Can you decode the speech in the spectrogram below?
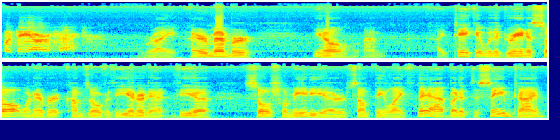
but they are a factor. Right. I remember, you know, I'm, I take it with a grain of salt whenever it comes over the internet via social media or something like that, but at the same time,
